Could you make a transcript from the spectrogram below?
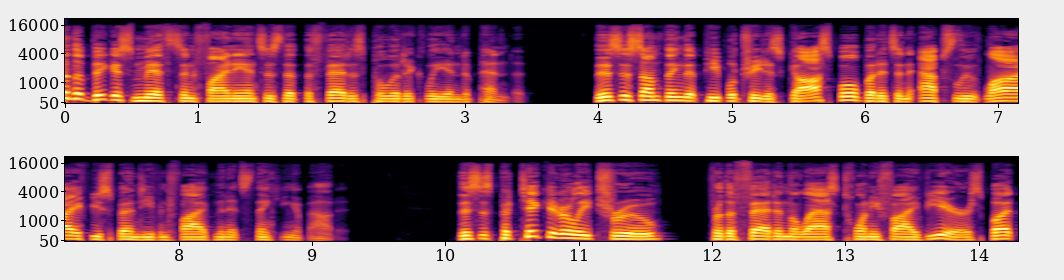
of the biggest myths in finance is that the Fed is politically independent. This is something that people treat as gospel, but it's an absolute lie if you spend even five minutes thinking about it. This is particularly true for the Fed in the last 25 years, but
